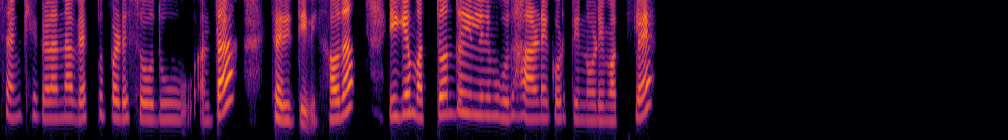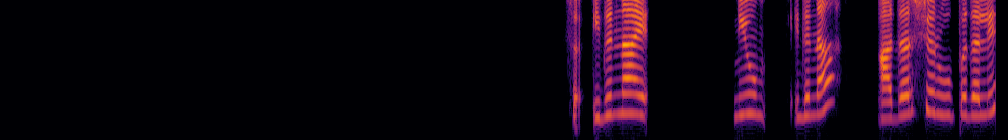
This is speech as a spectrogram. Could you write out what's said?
ಸಂಖ್ಯೆಗಳನ್ನ ವ್ಯಕ್ತಪಡಿಸೋದು ಅಂತ ಕರಿತೀವಿ. ಹೌದಾ? ಹೀಗೆ ಮತ್ತೊಂದು ಇಲ್ಲಿ ನಿಮ್ಗೆ ಉದಾಹರಣೆ ಕೊಡ್ತೀನಿ ನೋಡಿ ಮಕ್ಳೇ. ಸೊ ಇದನ್ನ ನೀವು ಇದನ್ನ ಆದರ್ಶ ರೂಪದಲ್ಲಿ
